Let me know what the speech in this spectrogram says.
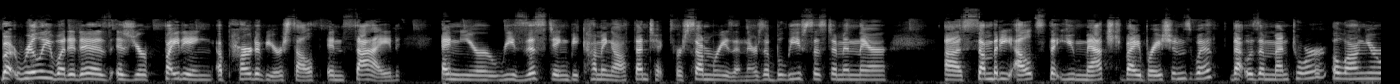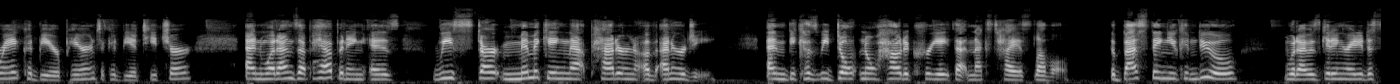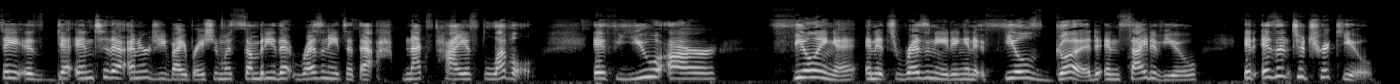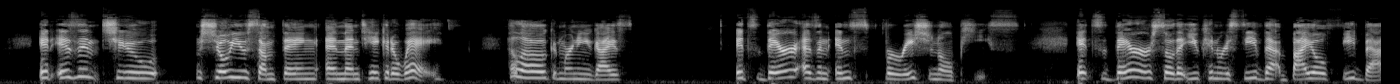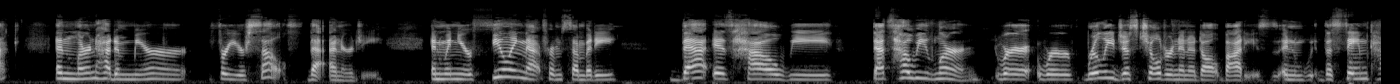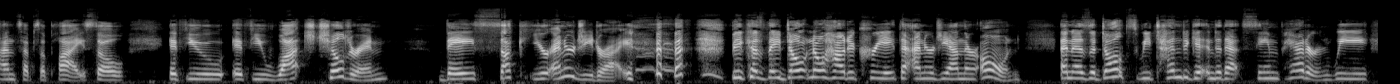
But really, what it is, is you're fighting a part of yourself inside and you're resisting becoming authentic for some reason. There's a belief system in there. Uh, somebody else that you matched vibrations with that was a mentor along your way. It could be your parent, it could be a teacher. And what ends up happening is we start mimicking that pattern of energy. And because we don't know how to create that next highest level, the best thing you can do, what I was getting ready to say, is get into that energy vibration with somebody that resonates at that next highest level. If you are feeling it and it's resonating and it feels good inside of you, it isn't to trick you. It isn't to show you something and then take it away. Hello, good morning, you guys. It's there as an inspirational piece. It's there so that you can receive that biofeedback and learn how to mirror for yourself that energy. And when you're feeling that from somebody, that is how we that's how we learn. We're we're really just children in adult bodies and the same concepts apply. So if you if you watch children they suck your energy dry because they don't know how to create the energy on their own. And as adults, we tend to get into that same pattern. We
